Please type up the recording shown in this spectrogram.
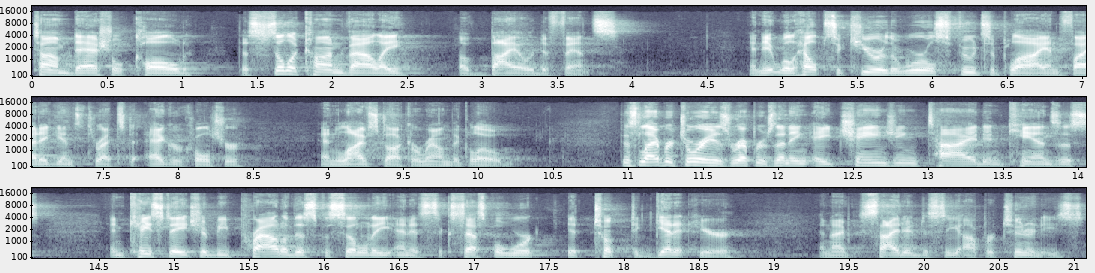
Tom Daschle called the Silicon Valley of biodefense. And it will help secure the world's food supply and fight against threats to agriculture and livestock around the globe. This laboratory is representing a changing tide in Kansas, and K State should be proud of this facility and its successful work it took to get it here. And I'm excited to see opportunities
